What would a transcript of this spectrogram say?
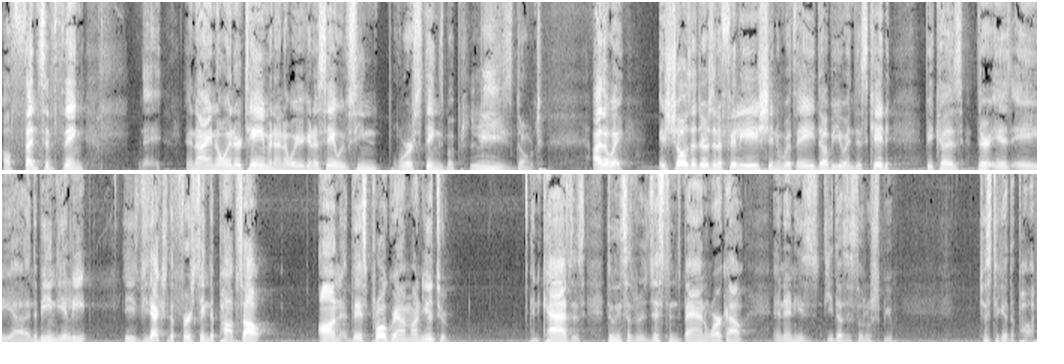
offensive thing and I know entertainment. I know what you're to say. We've seen worse things, but please don't. Either way, it shows that there's an affiliation with AEW and this kid because there is a, uh, and the being the elite, he's, he's actually the first thing that pops out on this program on YouTube. And Kaz is doing some resistance band workout, and then he's he does this little spiel just to get the pop.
